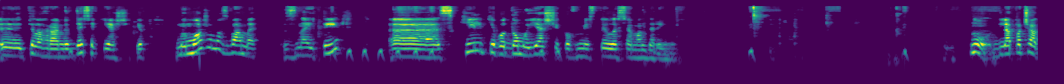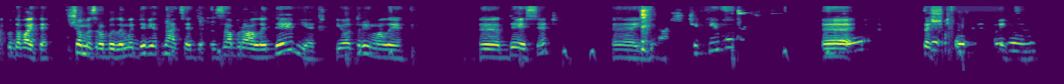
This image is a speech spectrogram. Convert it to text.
е, кілограмів, 10 ящиків, ми можемо з вами знайти, е, скільки в одному ящику вмістилося мандаринів. Ну, для початку давайте, що ми зробили? Ми 19 забрали 9 і отримали е, 10 е, ящиків. Е, це що виходить?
